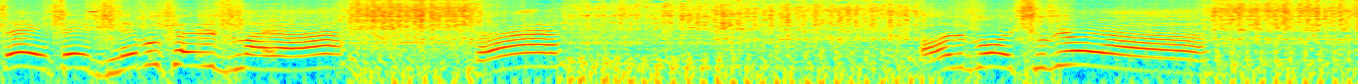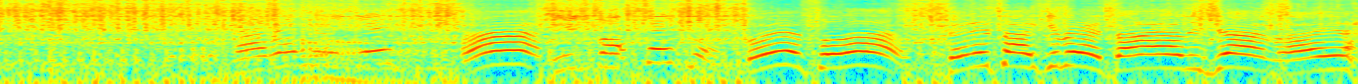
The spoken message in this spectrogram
Hey hey hey ne bu karizma ya? Ha? Abi bu açılıyor ya. Nereden döneceğiz? Ha? Düz basacağız mı? Böyle sola. Beni takip et. Sana ayarlayacağım. Aynen.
